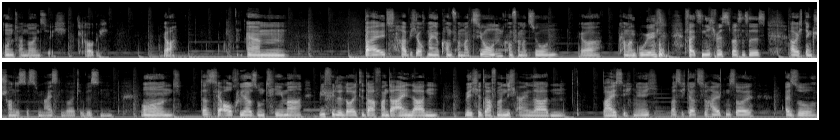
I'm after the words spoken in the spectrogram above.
unter 90, glaube ich. Ja. Ähm, bald habe ich auch meine Konfirmation. Konfirmation, ja, kann man googeln, falls ihr nicht wisst, was es ist. Aber ich denke schon, dass das die meisten Leute wissen. Und das ist ja auch wieder so ein Thema. Wie viele Leute darf man da einladen? welche darf man nicht einladen, weiß ich nicht, was ich dazu halten soll. Also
